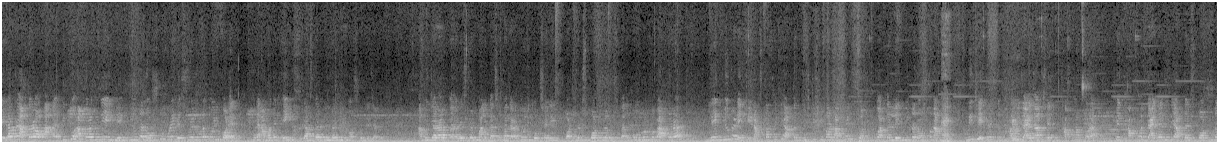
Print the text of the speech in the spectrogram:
এই কারণে আপনারা কিন্তু আপনারা যদি এই লেক ভিউটা নষ্ট করে রেস্টুরেন্টগুলো তৈরি করেন, তাহলে আমাদের এই রাস্তার ভিউটা কিন্তু নষ্ট হয়ে যাবে। আমি যারা রেস্টুরেন্ট মালিক আছেন বা যারা তৈরি করছেন, এই পর্যটন স্পটগুলো করছেন, তাদেরকে অনুরোধ করব, আপনারা লেক ভিউটা রেখে রাস্তা থেকে আপনার দৃষ্টি সীমার মাঝে যতটুকু আপনার লেক ভিউটা নষ্ট না হয় নিচে এখানে একটু ভালো জায়গা আছে ধাপ ধাপ করা। সেই ধাপ ধাপ জায়গায় যদি আপনার স্পটগুলো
